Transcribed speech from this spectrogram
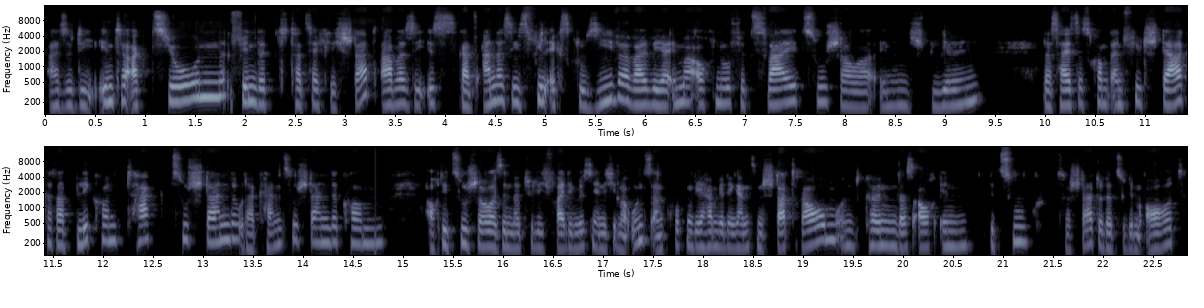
Also die Interaktion findet tatsächlich statt, aber sie ist ganz anders, sie ist viel exklusiver, weil wir ja immer auch nur für zwei ZuschauerInnen spielen. Das heißt, es kommt ein viel stärkerer Blickkontakt zustande oder kann zustande kommen. Auch die Zuschauer sind natürlich frei, die müssen ja nicht immer uns angucken, die haben ja den ganzen Stadtraum und können das auch in Bezug zur Stadt oder zu dem Ort,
